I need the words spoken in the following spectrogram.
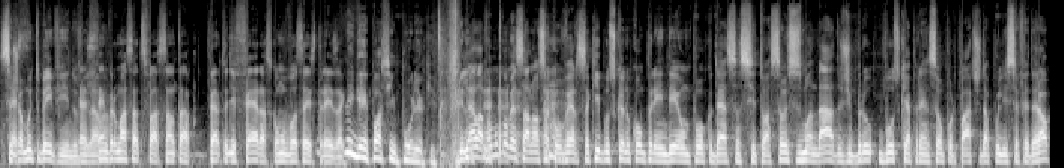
Seja é, muito bem-vindo, É Vilela. sempre uma satisfação estar perto de feras como vocês três aqui. Ninguém passa impune aqui. Vilela, vamos começar a nossa conversa aqui buscando compreender um pouco dessa situação, esses mandados de busca e apreensão por parte da Polícia Federal.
